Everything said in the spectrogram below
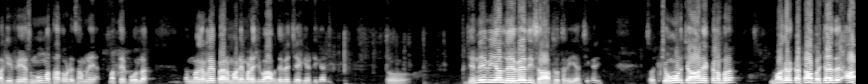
ਬਾਕੀ ਫੇਸ ਮੂੰਹ ਮੱਥਾ ਤੁਹਾਡੇ ਸਾਹਮਣੇ ਆ ਮੱਥੇ ਫੁੱਲ। ਤੇ ਮਗਰਲੇ ਪੈਰ ਮਾੜੇ ਮਾੜੇ ਜਵਾਬ ਦੇ ਵਿੱਚ ਹੈਗੇ ਆ, ਠੀਕ ਆ ਜੀ? ਤੋ ਜਿੰਨੇ ਵੀ ਆ ਲੇਵੇ ਦੀ ਸਾਫ਼ ਸੁਥਰੀ ਆ ਠੀਕ ਆ ਜੀ? ਸੋ ਚੋਣ ਚਾਣ ਇੱਕ ਨੰਬਰ ਮਗਰ ਕੱਟਾ ਬੱਚਾ ਤੇ ਆ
